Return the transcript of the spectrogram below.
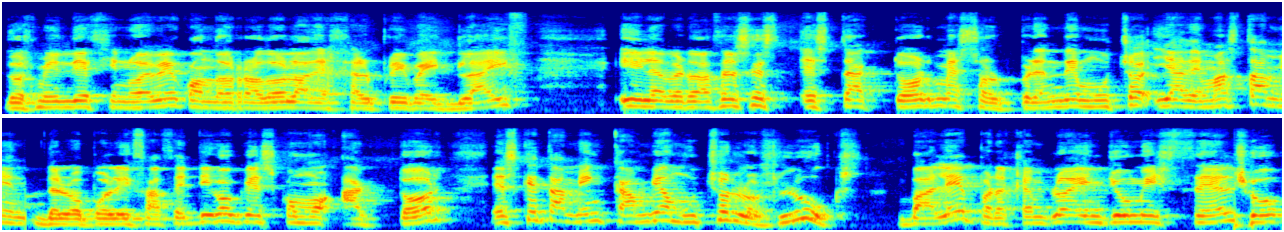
2019, cuando rodó la de Hell Private Life y la verdad es que este actor me sorprende mucho y además también de lo polifacético que es como actor, es que también cambia mucho los looks, ¿vale? Por ejemplo, en Yumi's Cell yo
